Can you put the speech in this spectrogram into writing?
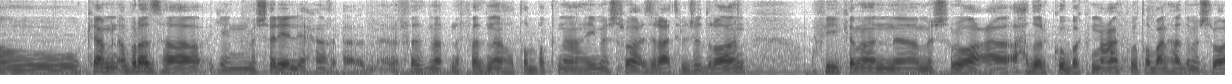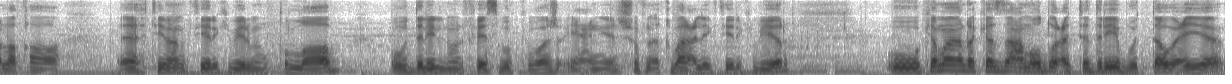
وكان من أبرزها يعني المشاريع اللي إحنا نفذنا- نفذناها وطبقناها هي مشروع زراعة الجدران. وفي كمان مشروع أحضر كوبك معك وطبعا هذا مشروع لقى اهتمام كثير كبير من الطلاب والدليل إنه الفيسبوك يعني شفنا إقبال عليه كثير كبير. وكمان ركزنا على موضوع التدريب والتوعية.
